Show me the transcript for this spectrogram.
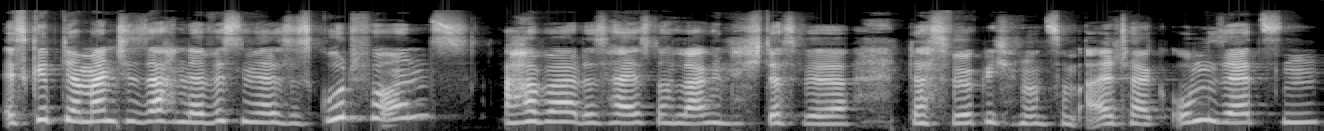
es gibt ja manche Sachen, da wissen wir, das ist gut für uns, aber das heißt noch lange nicht, dass wir das wirklich in unserem Alltag umsetzen.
